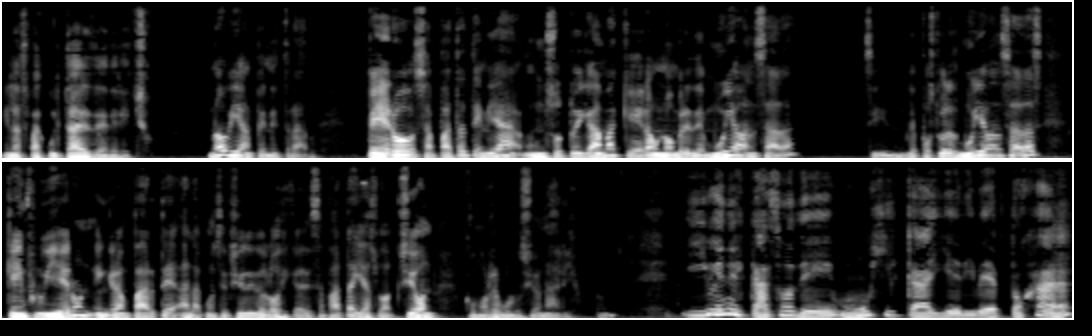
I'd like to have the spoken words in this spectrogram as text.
en las facultades de derecho. No habían penetrado. Pero Zapata tenía un Soto y Gama que era un hombre de muy avanzada, ¿sí? de posturas muy avanzadas, que influyeron en gran parte a la concepción ideológica de Zapata y a su acción como revolucionario. Y en el caso de Mújica y Heriberto Jara,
